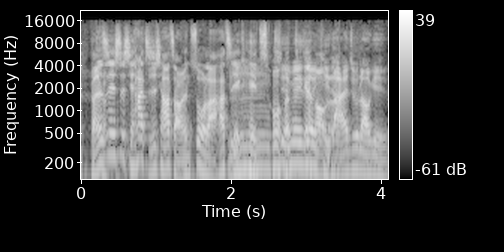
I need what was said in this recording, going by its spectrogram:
反正这件事情他只是想要找人做啦，他自己也可以做前面這個其掉啦。他就留给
